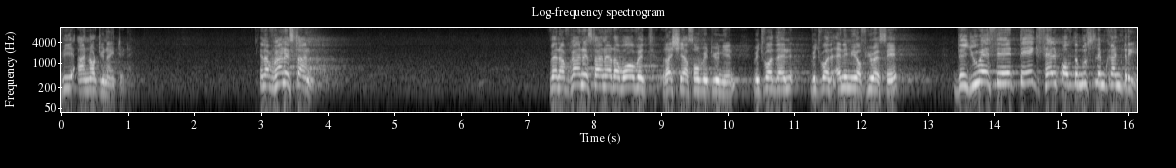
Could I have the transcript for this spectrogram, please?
We are not united. In Afghanistan, when Afghanistan had a war with Russia, Soviet Union, which was then which was enemy of USA, the USA takes help of the Muslim country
